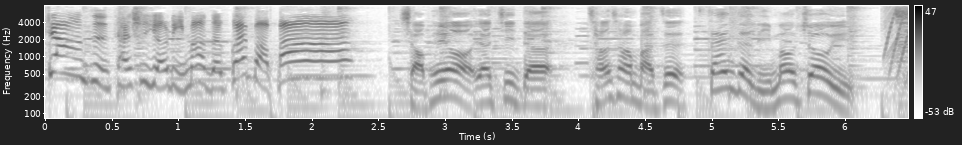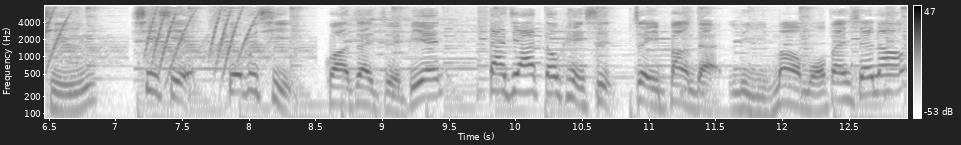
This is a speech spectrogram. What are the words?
这样子才是有礼貌的乖宝宝哦。小朋友要记得常常把这三个礼貌咒语，请、谢谢、对不起挂在嘴边，大家都可以是最棒的礼貌模范生哦。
